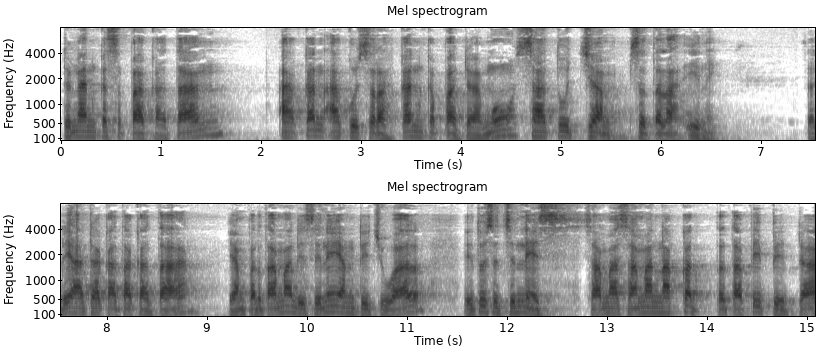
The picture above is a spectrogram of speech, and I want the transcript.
dengan kesepakatan akan aku serahkan kepadamu satu jam setelah ini. Jadi ada kata-kata yang pertama di sini yang dijual itu sejenis sama-sama naked tetapi beda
